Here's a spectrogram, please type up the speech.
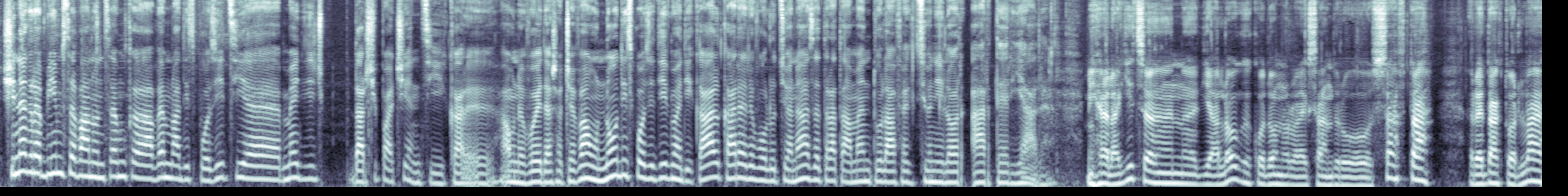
Și ne grăbim să vă anunțăm că avem la dispoziție medici dar și pacienții care au nevoie de așa ceva, un nou dispozitiv medical care revoluționează tratamentul afecțiunilor arteriale. Mihail Aghiță în dialog cu domnul Alexandru Safta, redactor la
